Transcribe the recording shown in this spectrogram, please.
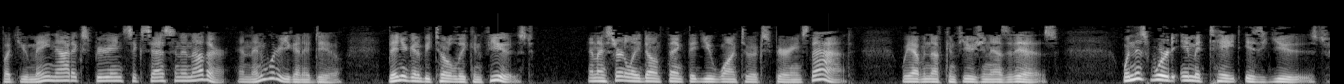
but you may not experience success in another. And then what are you going to do? Then you're going to be totally confused. And I certainly don't think that you want to experience that. We have enough confusion as it is. When this word imitate is used,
